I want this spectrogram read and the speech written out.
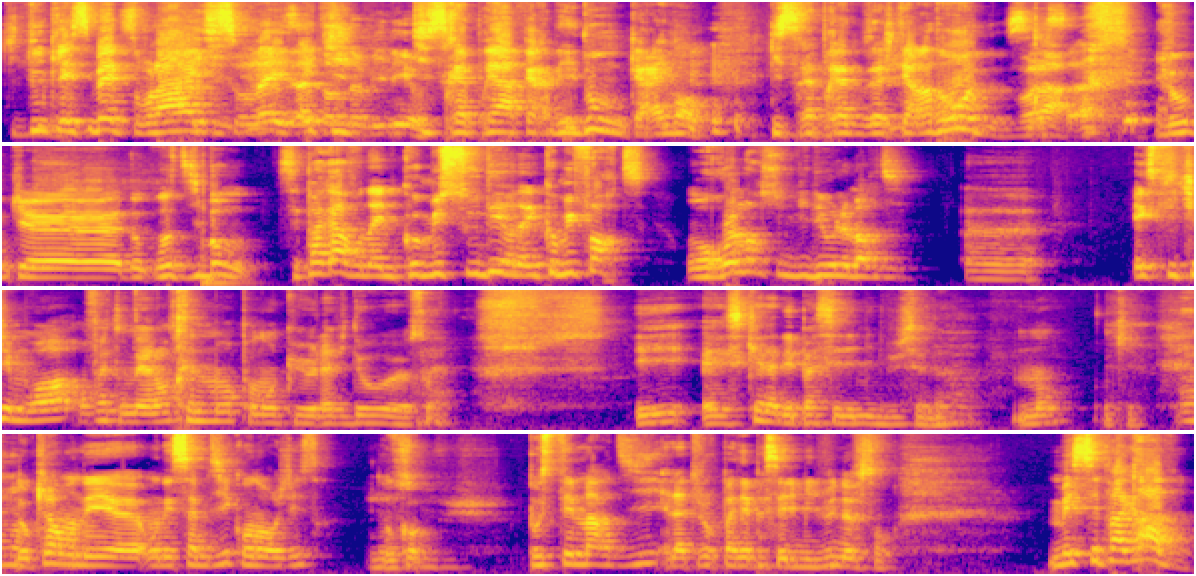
qui toutes les semaines sont là, et Ils qui sont là, ils et attendent qui, nos vidéos. qui seraient prêts à faire des dons carrément, qui seraient prêts à nous acheter un drone. Voilà. ça. Donc, euh, donc on se dit bon, c'est pas grave, on a une commu soudée, on a une commu forte. On relance une vidéo le mardi. Euh, expliquez-moi, en fait, on est à l'entraînement pendant que la vidéo euh. Et est-ce qu'elle a dépassé les 1000 vues celle-là? Non Ok. Non, non, Donc là, on est, euh, on est samedi qu'on enregistre? 900 donc, vues. Posté mardi, elle a toujours pas dépassé les 1000 vues, 900. Mais c'est pas grave.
